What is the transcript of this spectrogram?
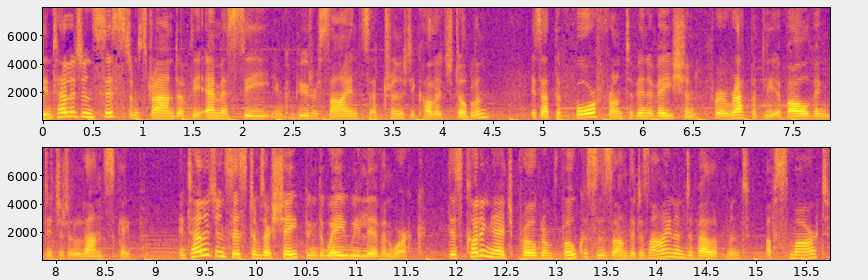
The Intelligent Systems strand of the MSc in Computer Science at Trinity College Dublin is at the forefront of innovation for a rapidly evolving digital landscape. Intelligent systems are shaping the way we live and work. This cutting-edge programme focuses on the design and development of smart,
